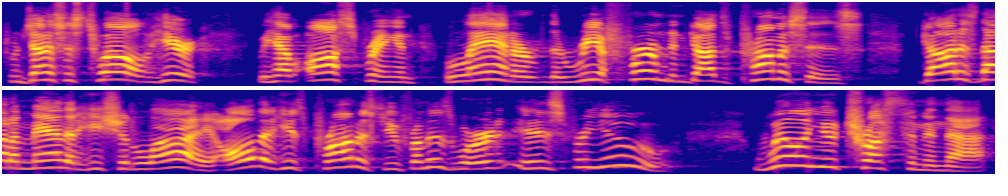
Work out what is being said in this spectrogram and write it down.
From Genesis 12, here we have offspring and land are the reaffirmed in God's promises. God is not a man that he should lie. All that he has promised you from his word is for you. Will you trust him in that?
